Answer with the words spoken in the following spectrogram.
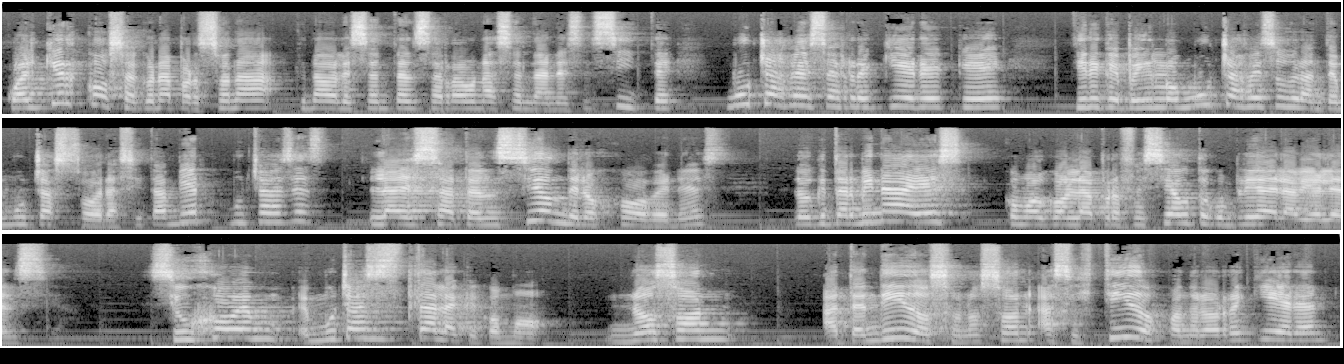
Cualquier cosa que una persona, que un adolescente encerrado en una celda necesite, muchas veces requiere que tiene que pedirlo muchas veces durante muchas horas. Y también muchas veces la desatención de los jóvenes lo que termina es como con la profecía autocumplida de la violencia. Si un joven muchas veces está la que como no son atendidos o no son asistidos cuando lo requieren,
